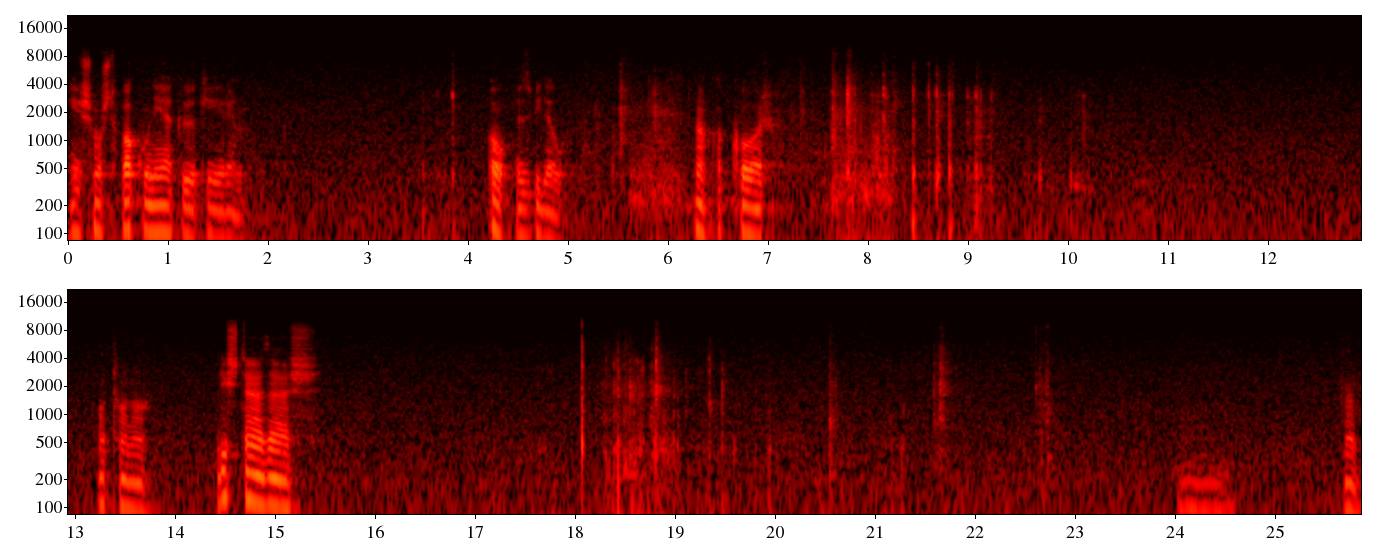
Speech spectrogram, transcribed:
És most vaku nélkül kérem. Ó, oh, ez videó. Na, akkor... Ott van a listázás. Nem.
